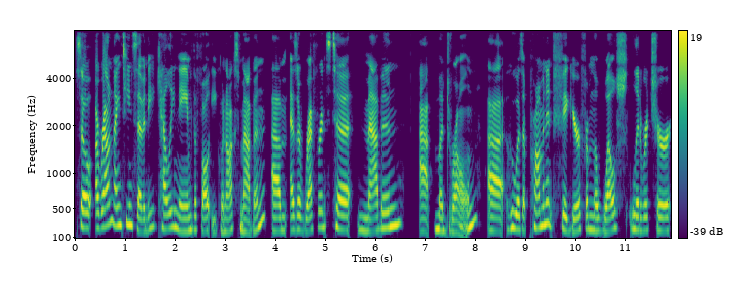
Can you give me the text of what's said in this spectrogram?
So, around 1970, Kelly named the fall equinox Mabon um, as a reference to Mabon ap Modron, uh, who was a prominent figure from the Welsh literature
